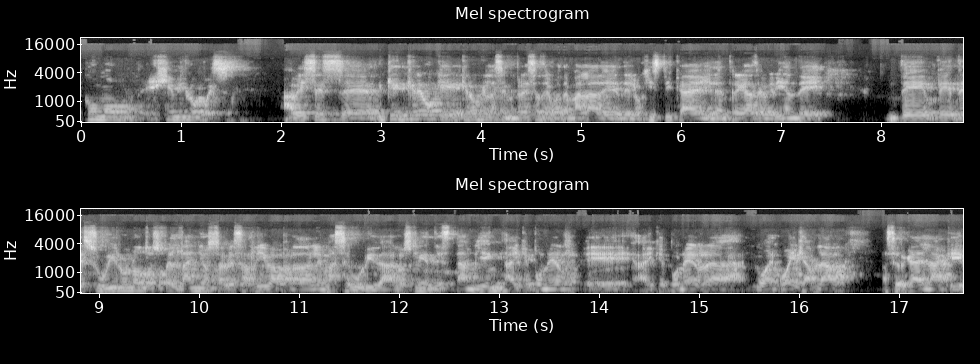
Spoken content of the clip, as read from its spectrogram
como ejemplo, pues a veces que creo, que, creo que las empresas de Guatemala de, de logística y de entregas deberían de de, subir unos dos peldaños tal vez arriba para darle más seguridad a los clientes. También hay que poner, eh, hay que poner, uh, o hay que hablar acerca de la que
